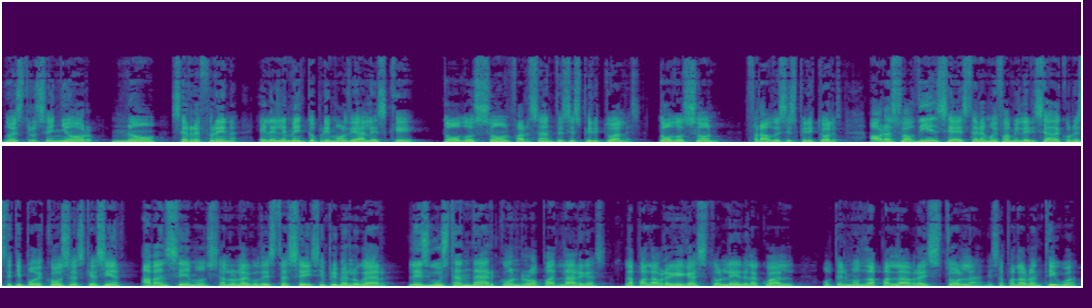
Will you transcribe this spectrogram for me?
Nuestro Señor no se refrena. El elemento primordial es que todos son farsantes espirituales. Todos son fraudes espirituales. Ahora su audiencia estará muy familiarizada con este tipo de cosas que hacían. Avancemos a lo largo de estas seis. En primer lugar, les gusta andar con ropas largas. La palabra griega stolé, de la cual obtenemos la palabra estola, esa palabra antigua,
